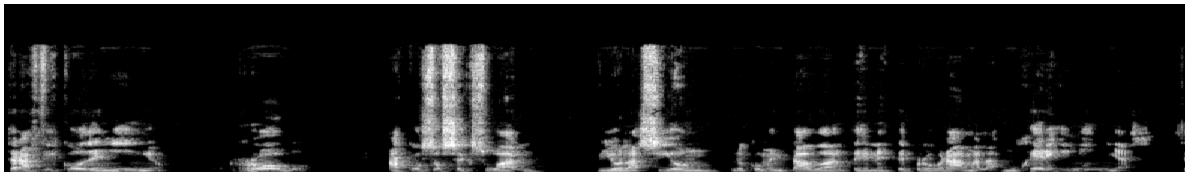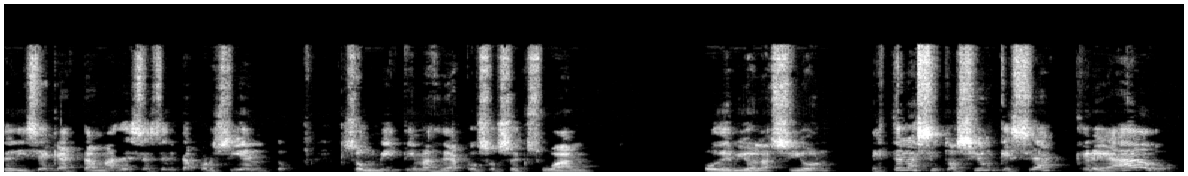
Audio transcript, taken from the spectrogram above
tráfico de niños, robo, acoso sexual, violación, lo he comentado antes en este programa, las mujeres y niñas. Se dice que hasta más del 60% son víctimas de acoso sexual o de violación. Esta es la situación que se ha creado.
